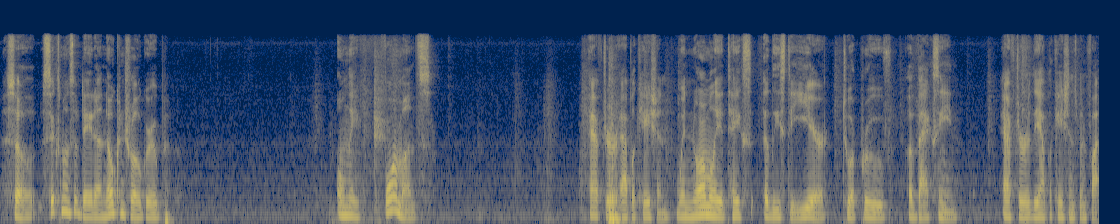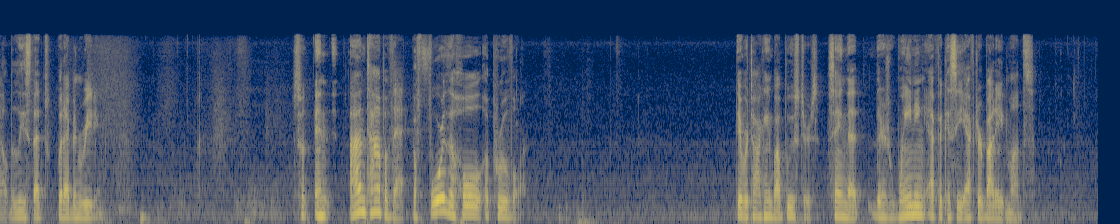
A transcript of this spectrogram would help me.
So six months of data, no control group, only four months after application, when normally it takes at least a year to approve a vaccine after the application's been filed. At least that's what I've been reading. So, and on top of that, before the whole approval, they were talking about boosters, saying that there's waning efficacy after about eight months.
